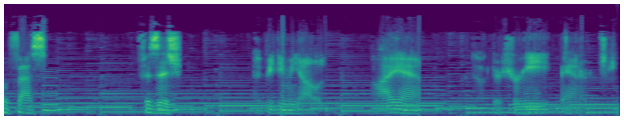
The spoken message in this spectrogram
professor, physician, epidemiologist. I am Dr. Sri Banerjee.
